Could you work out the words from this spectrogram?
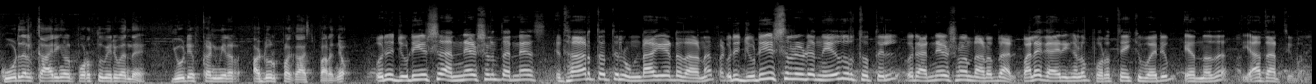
കൂടുതൽ കാര്യങ്ങൾ പുറത്തുവരുമെന്ന് U D F convener Adoor Prakash പറഞ്ഞു. ഒരു ജുഡീഷ്യൽ അന്വേഷണം തന്നെ യഥാർത്ഥത്തിൽ ഉണ്ടാകേണ്ടതാണ്. ഒരു ജുഡീഷ്യറിയുടെ നേതൃത്വത്തിൽ ഒരു അന്വേഷണം നടന്നാൽ പല കാര്യങ്ങളും പുറത്തേക്ക് വരും എന്നത് യാഥാർത്ഥ്യമാണ്.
